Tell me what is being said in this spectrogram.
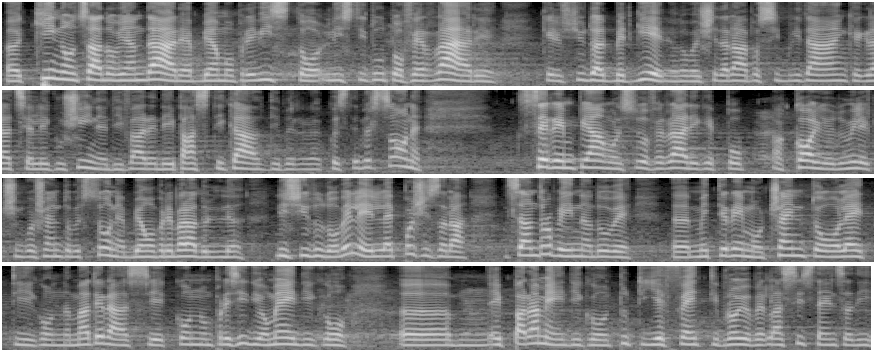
Eh, chi non sa dove andare abbiamo previsto l'istituto Ferrari che è l'istituto alberghiere dove ci darà la possibilità anche grazie alle cucine di fare dei pasti caldi per queste persone se riempiamo l'istituto Ferrari che può accogliere 2500 persone, abbiamo preparato l'istituto Velella e poi ci sarà il Sandro Penna dove eh, metteremo 100 letti con materassi e con un presidio medico eh, e paramedico, tutti gli effetti proprio per l'assistenza di,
